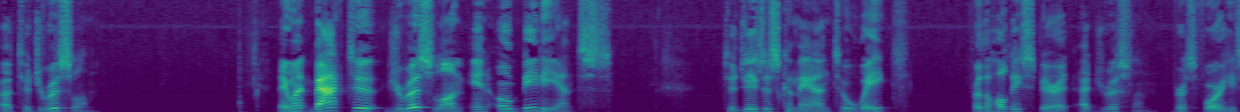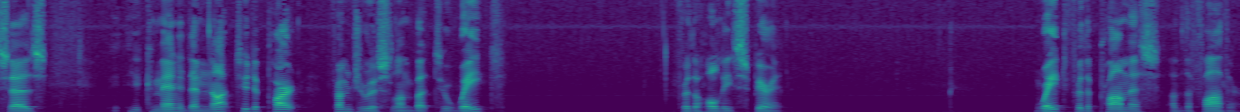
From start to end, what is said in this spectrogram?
uh, to Jerusalem. They went back to Jerusalem in obedience to Jesus' command to wait for the Holy Spirit at Jerusalem. Verse 4, he says, He commanded them not to depart from Jerusalem, but to wait for the Holy Spirit. Wait for the promise of the Father.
